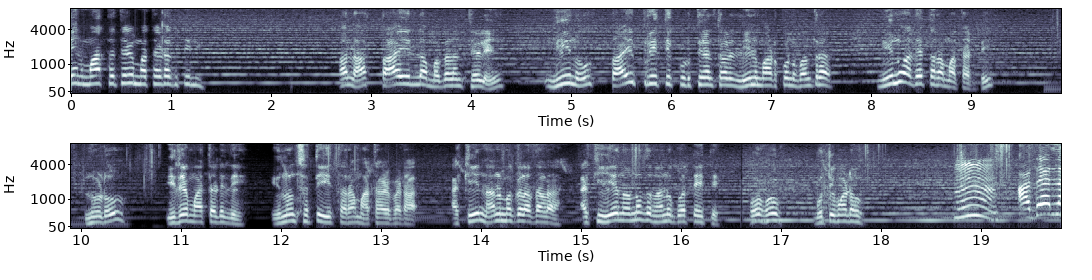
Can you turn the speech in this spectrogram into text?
ಏನ್ ಮಾತಂತೇಳಿ ಮಾತಾಡಕತ್ತೀನಿ? ಅಲ್ಲ ತಾಯಿ ಇಲ್ಲ ಮಗಳಂತ ಹೇಳಿ ನೀನು ತಾಯಿ ಪ್ರೀತಿ ಕೊಡ್ತೀನಿ ಅಂತ ಹೇಳಿ ನೀನು ಮಾಡ್ಕೊಂಡು ಬಂದ್ರೆ ನೀನು ಅದೇ ತರ ಮಾತಾಡ್ತಿ. ನೋಡು, ಇದೇ ಮಾತಾಡಿದಿ ಇನ್ನೊಂದ್ಸತಿ ಈ ತರ ಮಾತಾಡಬೇಡ. ಆಕಿ ನನ್ನ ಮಗಳ ಅದಾಳ ಆಕಿ ಏನು ಅನ್ನೋದು ನನಗೆ ಗೊತ್ತೈತಿ. ಹೋಗ್ ಹೋಗ್ ಬುದ್ಧಿ ಮಾಡು. ಹ್ಮ್, ಅದಲ್ಲ.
